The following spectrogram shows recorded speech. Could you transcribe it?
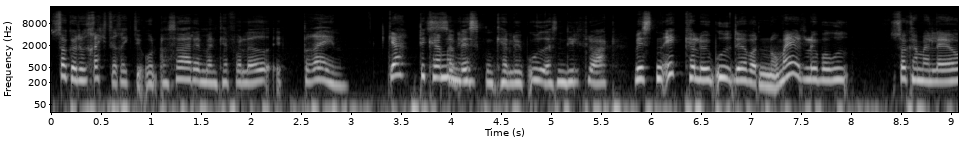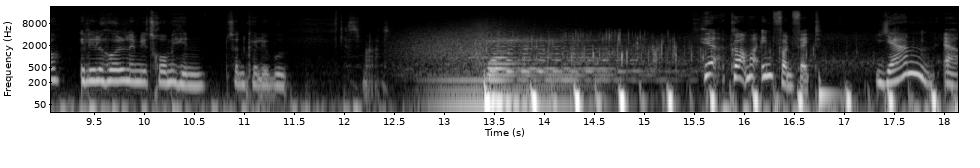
Så gør det rigtig, rigtig ondt. Og så er det, at man kan få lavet et dræn, Ja, det kan så man. nemlig. væsken kan løbe ud af sådan en lille kloak. Hvis den ikke kan løbe ud der, hvor den normalt løber ud, så kan man lave et lille hul, nemlig trommehinden, så den kan løbe ud. Smart. Her kommer en fun fact. Hjernen er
